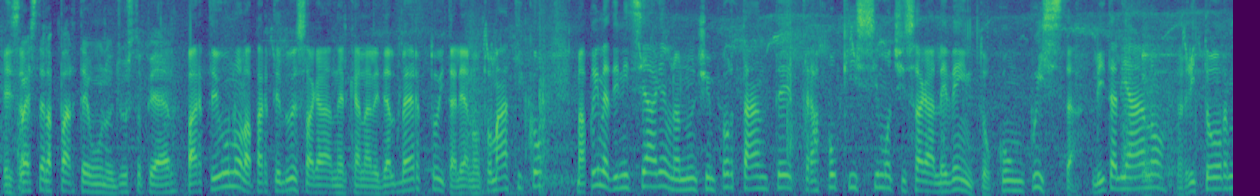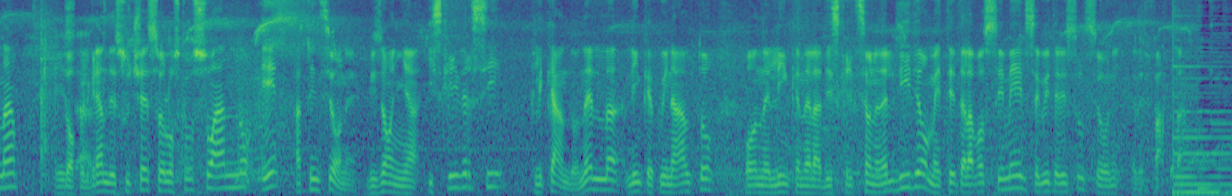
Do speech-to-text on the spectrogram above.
Esatto. Questa è la parte 1, giusto Pier? Parte 1, la parte 2 sarà nel canale di Alberto, Italiano Automatico, ma prima di iniziare un annuncio importante, tra pochissimo ci sarà l'evento Conquista l'Italiano, ritorna esatto. dopo il esatto. grande successo dello scorso anno e attenzione, bisogna iscriversi cliccando nel link qui in alto o nel link nella descrizione del video, mettete la vostra email, seguite le istruzioni ed è fatta.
